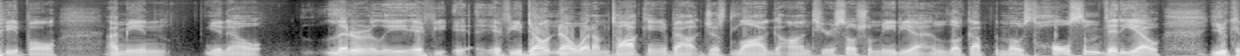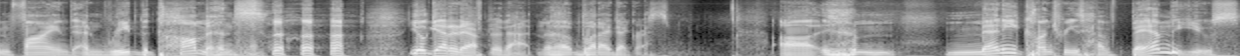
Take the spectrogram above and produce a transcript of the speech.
people. I mean, you know, literally if you if you don't know what I'm talking about, just log onto your social media and look up the most wholesome video you can find and read the comments. You'll get it after that, uh, but I digress. Uh, many countries have banned the use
